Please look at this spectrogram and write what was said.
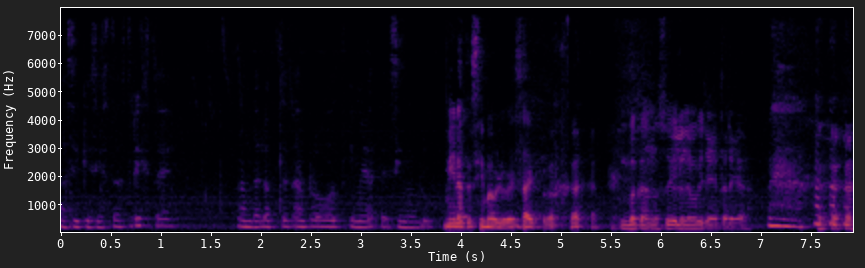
Así que si estás triste, anda a Lofted and Robot y mírate Sino Blue. Mírate si me habló, exacto. Bacán, no soy el único que tiene tarea.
